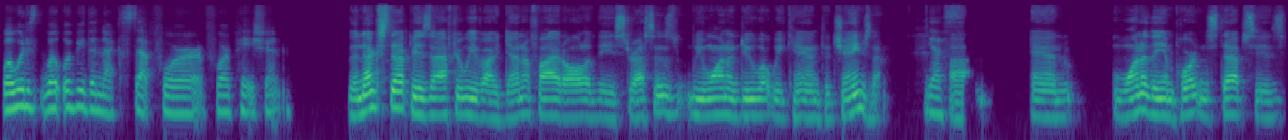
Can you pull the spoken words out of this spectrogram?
What would what would be the next step for for a patient? The next step is after we've identified all of these stresses, we want to do what we can to change them. Yes. Uh, and one of the important steps is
